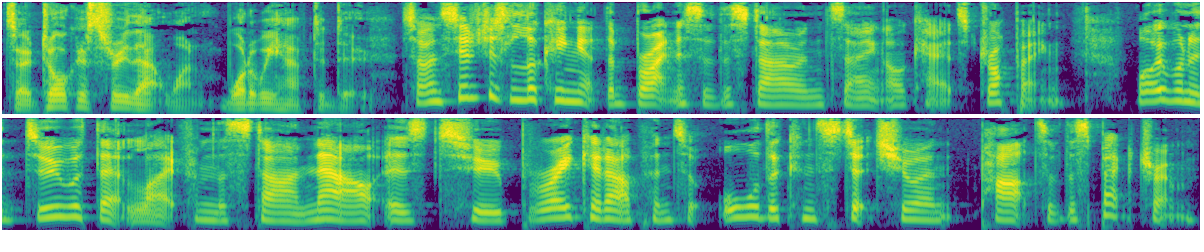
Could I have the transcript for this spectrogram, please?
So talk us through that one. What do we have to do? So instead of just looking at the brightness of the star and saying, okay, it's dropping, what we want to do with that light from the star now is to break it up into all the constituent parts of the spectrum.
